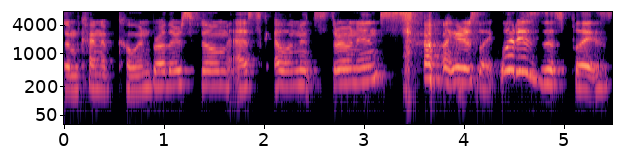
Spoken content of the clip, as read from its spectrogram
some kind of Coen Brothers film esque elements thrown in. So you're just like, what is this place?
